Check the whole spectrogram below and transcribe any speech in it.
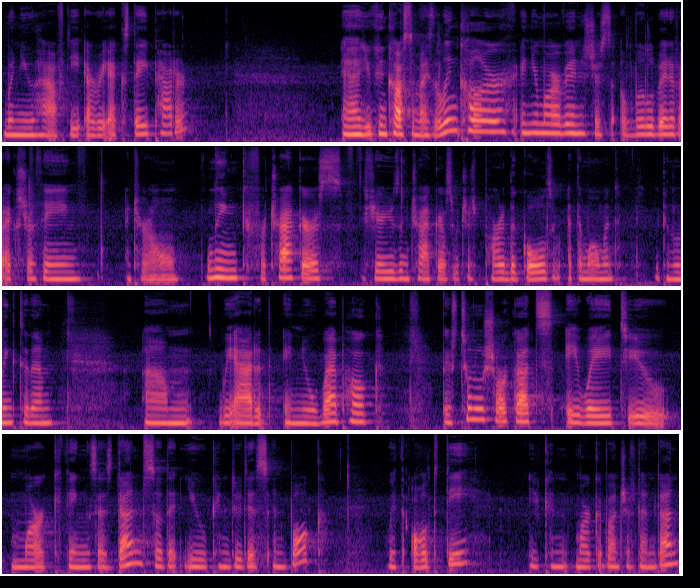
when you have the every X day pattern. You can customize the link color in your Marvin. It's just a little bit of extra thing. Internal link for trackers. If you're using trackers, which is part of the goals at the moment, you can link to them. Um, we added a new webhook. There's two new shortcuts, a way to mark things as done so that you can do this in bulk with Alt D. You can mark a bunch of them done.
